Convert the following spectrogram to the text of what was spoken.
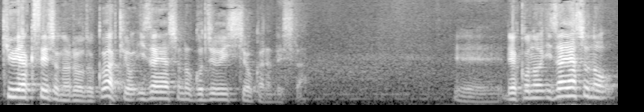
旧約聖書の朗読は今日イザヤ書の51章からでした。でこのイザヤ書の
